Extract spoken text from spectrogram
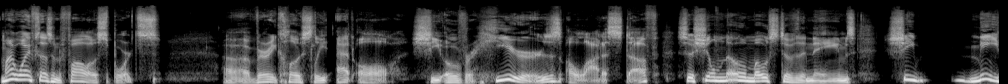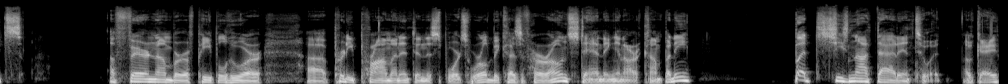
my wife doesn't follow sports uh, very closely at all. She overhears a lot of stuff, so she'll know most of the names. She meets a fair number of people who are uh, pretty prominent in the sports world because of her own standing in our company, but she's not that into it. Okay.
